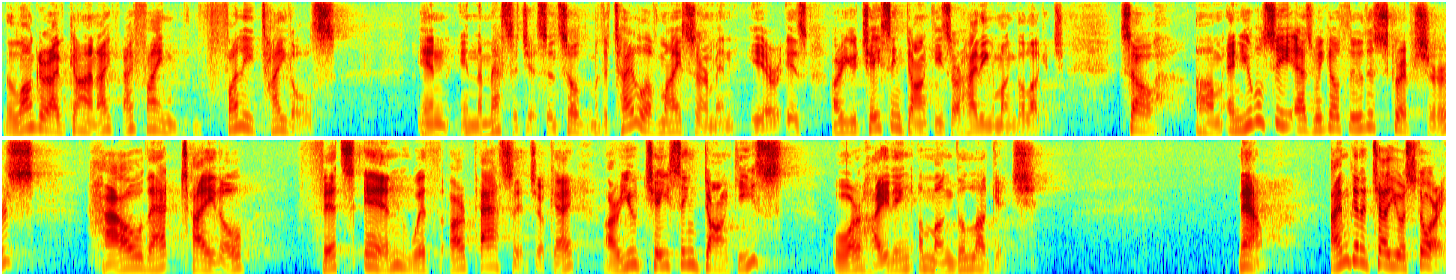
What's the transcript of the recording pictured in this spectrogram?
the longer I've gone, I, I find funny titles in, in the messages. And so the title of my sermon here is Are You Chasing Donkeys or Hiding Among the Luggage? So, um, and you will see as we go through the scriptures how that title fits in with our passage, okay? Are you chasing donkeys or hiding among the luggage? Now, I'm going to tell you a story.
